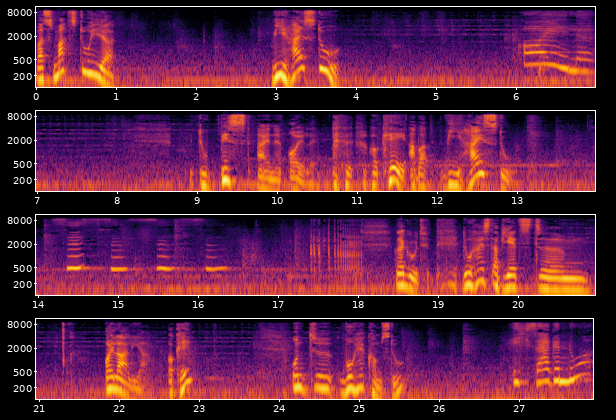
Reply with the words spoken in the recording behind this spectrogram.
Was machst du hier? Wie heißt du? Eule. Du bist eine Eule. Okay, aber wie heißt du? Na gut, du heißt ab jetzt ähm, Eulalia, okay? Und äh, woher kommst du? Ich sage nur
